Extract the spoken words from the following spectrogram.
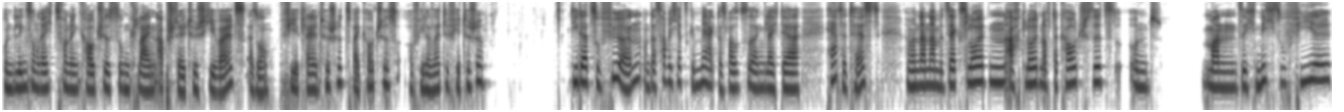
Und links und rechts von den Couches so einen kleinen Abstelltisch jeweils, also vier kleine Tische, zwei Couches auf jeder Seite, vier Tische, die dazu führen, und das habe ich jetzt gemerkt, das war sozusagen gleich der Härtetest, wenn man dann da mit sechs Leuten, acht Leuten auf der Couch sitzt und man sich nicht so viel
